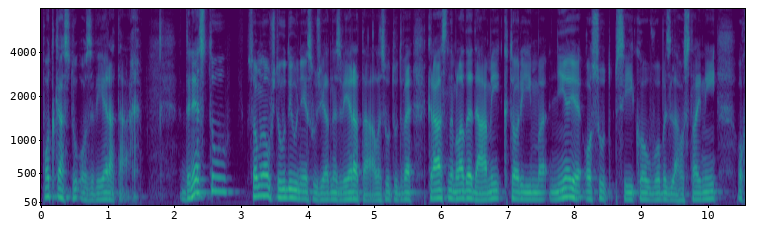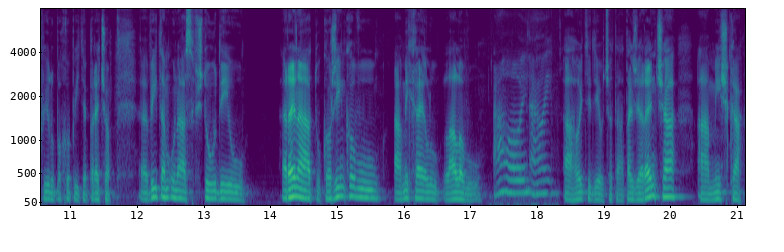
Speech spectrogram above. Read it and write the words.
podcastu o zvieratách. Dnes tu so mnou v štúdiu nie sú žiadne zvieratá, ale sú tu dve krásne mladé dámy, ktorým nie je osud psíkov vôbec ľahostajný. O chvíľu pochopíte prečo. Vítam u nás v štúdiu Renátu Kožinkovú a Michailu Lalovú. Ahoj. Ahoj. Ahojte, dievčatá. Takže Renča a Miška.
